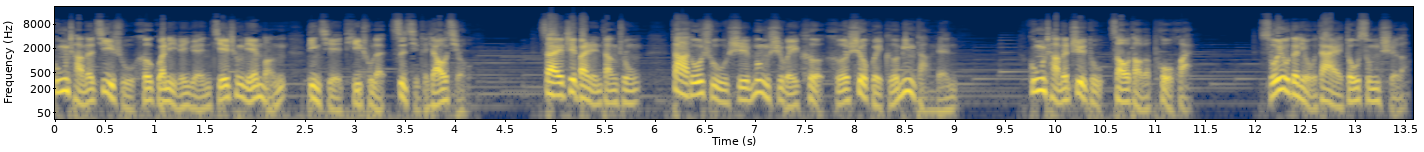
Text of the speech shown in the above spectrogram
工厂的技术和管理人员结成联盟，并且提出了自己的要求。在这班人当中，大多数是孟什维克和社会革命党人。工厂的制度遭到了破坏，所有的纽带都松弛了，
